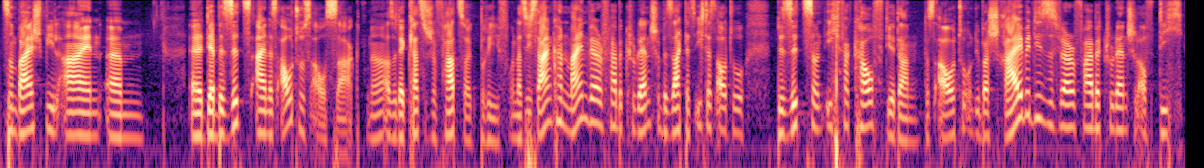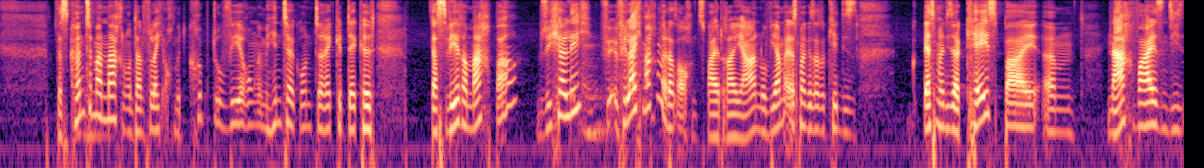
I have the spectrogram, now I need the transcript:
zum Beispiel ein ähm, äh, der Besitz eines Autos aussagt, ne? also der klassische Fahrzeugbrief. Und dass ich sagen kann, mein Verifiable Credential besagt, dass ich das Auto besitze und ich verkaufe dir dann das Auto und überschreibe dieses Verifiable Credential auf dich. Das könnte man machen und dann vielleicht auch mit Kryptowährung im Hintergrund direkt gedeckelt. Das wäre machbar, sicherlich. Mhm. Vielleicht machen wir das auch in zwei, drei Jahren. Nur wir haben erstmal gesagt, okay, dieses, erstmal dieser Case bei ähm, Nachweisen, die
